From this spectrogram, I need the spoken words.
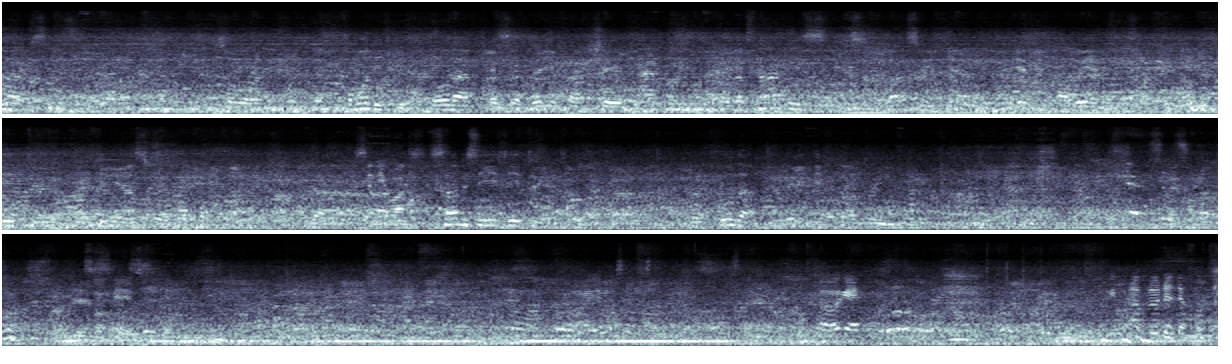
services. So commodity product is a very fluctuating. The service is once we can get awareness, easy to continuously perform. The service, service easy to improve. The product very difficult to improve. Oh, okay. We've uploaded the photo.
